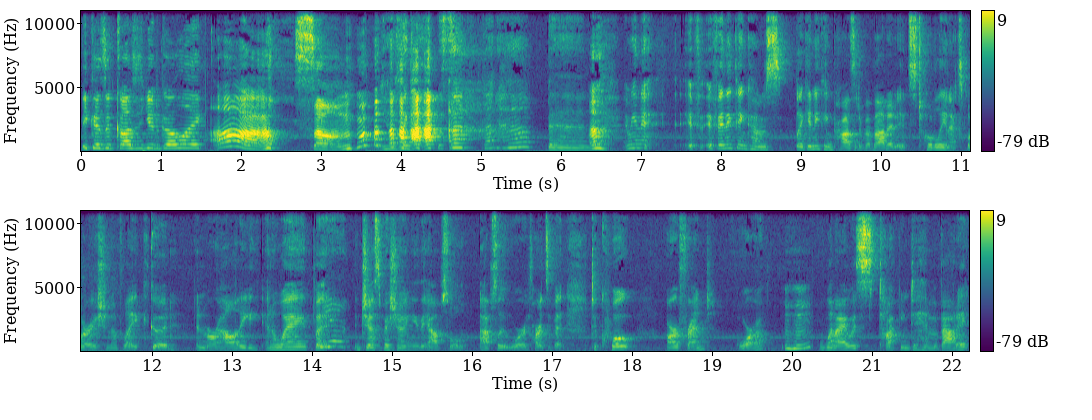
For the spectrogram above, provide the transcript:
because it causes you to go like, ah, some. You think, that that happen? Uh. I mean, it, if if anything comes like anything positive about it, it's totally an exploration of like good and morality in a way, but Yeah. just by showing you the absolute absolute worst parts of it. To quote our friend Aura. Mm-hmm. When I was talking to him about it,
